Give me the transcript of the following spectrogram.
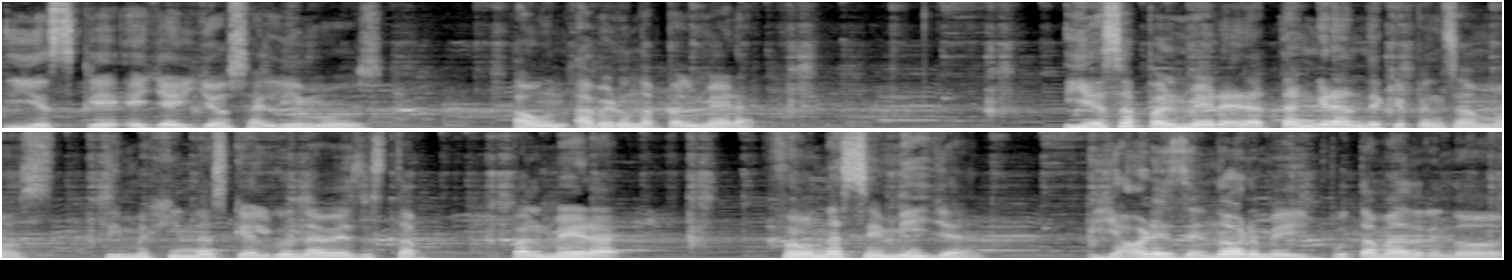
Y es que ella y yo salimos a, a ver una palmera. Y esa palmera era tan grande que pensamos, ¿te imaginas que alguna vez esta palmera fue una semilla? Y ahora es enorme y puta madre, no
